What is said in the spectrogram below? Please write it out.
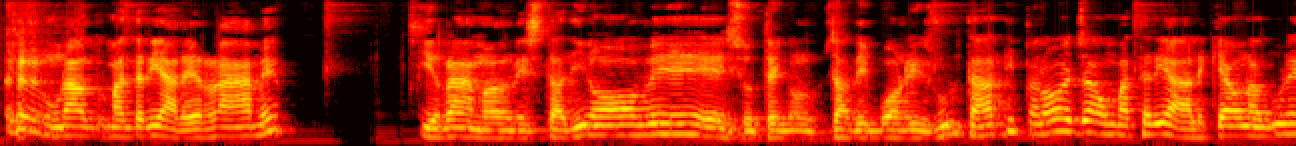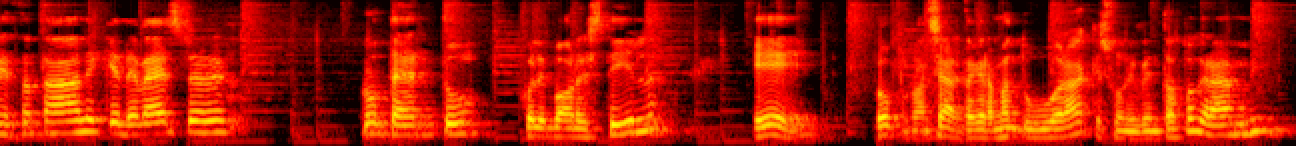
Un altro materiale è il rame, il rame ha un'està di 9, si ottengono già dei buoni risultati, però è già un materiale che ha una durezza tale che deve essere protetto con le bore steel e dopo una certa grammatura, che sono i 28 grammi,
